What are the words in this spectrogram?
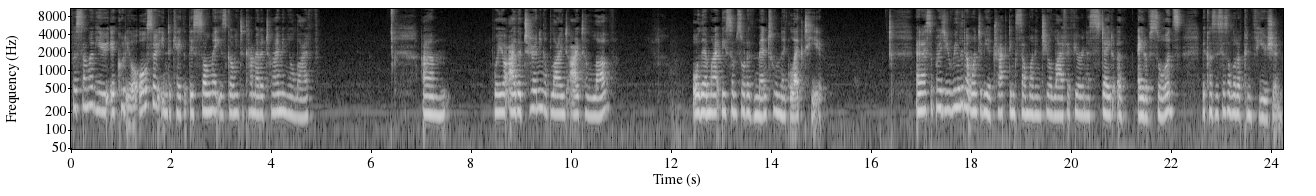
for some of you, it could also indicate that this soulmate is going to come at a time in your life um, where you're either turning a blind eye to love or there might be some sort of mental neglect here. And I suppose you really don't want to be attracting someone into your life if you're in a state of Eight of Swords, because this is a lot of confusion.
